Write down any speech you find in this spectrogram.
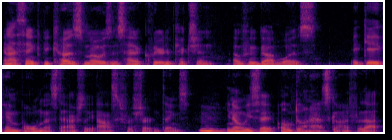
and I think because Moses had a clear depiction of who God was, it gave him boldness to actually ask for certain things. mm. You know, we say, "Oh, don't ask God for that."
